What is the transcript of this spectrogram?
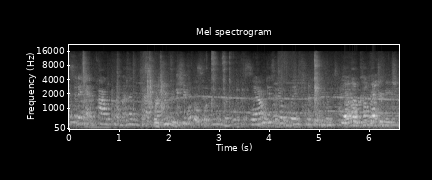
should have had a PowerPoint, my husband tried to. But you can share. Well, I'm just real quick. Oh, come retribution.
